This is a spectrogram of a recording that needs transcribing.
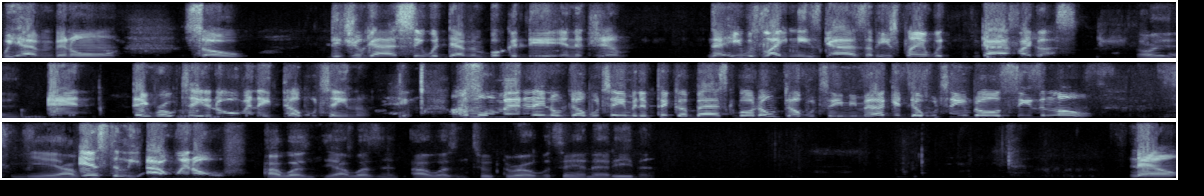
we haven't been on. So, did you guys see what Devin Booker did in the gym? Now he was lighting these guys up. He's playing with guys like us. Oh yeah. And they rotated over and they double teamed him. Come ah. on, man. It ain't no double teaming and pick up basketball. Don't double team me, man. I get double teamed all season long. Yeah. I, Instantly, I went off. I wasn't. Yeah, I wasn't. I wasn't too thrilled with seeing that either. Now,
